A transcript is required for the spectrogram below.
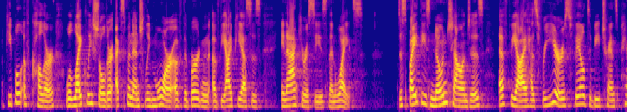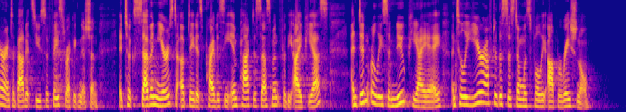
people of color will likely shoulder exponentially more of the burden of the IPS's inaccuracies than whites. Despite these known challenges, FBI has for years failed to be transparent about its use of face recognition. It took seven years to update its privacy impact assessment for the IPS and didn't release a new PIA until a year after the system was fully operational.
